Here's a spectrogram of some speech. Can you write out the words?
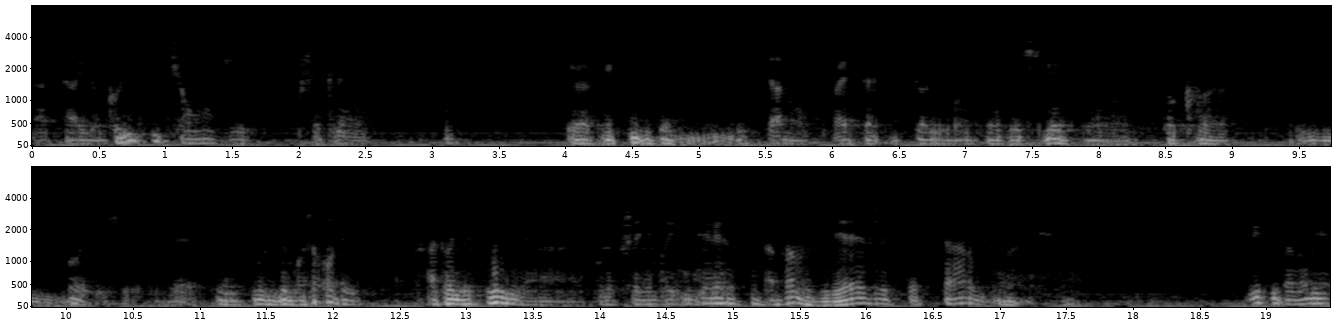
na całej okolicy ciąży przekleństwo. Teraz niektórzy tę wyssaną z palca historię łączą ze śmiercią Stockholm. Boję się, że część służby może odejść, a to nie wpłynie na polepszenie moich interesów. A pan wierzy w te skarby? Wiecie, panowie,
